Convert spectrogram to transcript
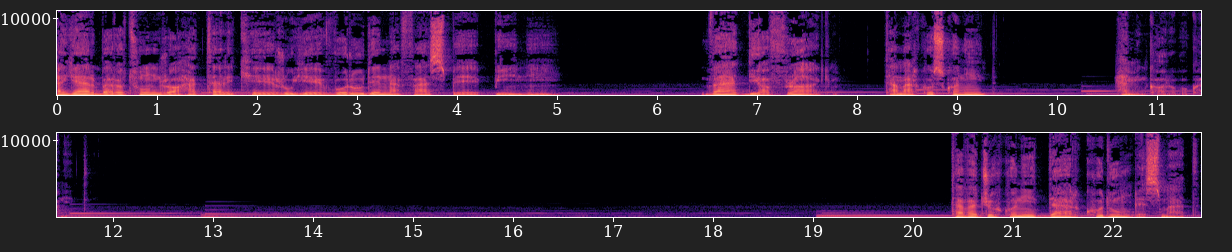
اگر براتون راحت تره که روی ورود نفس به بینی و دیافراگم تمرکز کنید همین کارو بکنید. توجه کنید در کدوم قسمت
